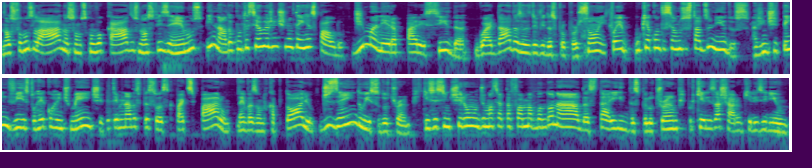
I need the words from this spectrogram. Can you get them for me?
nós fomos lá, nós fomos convocados, nós fizemos e nada aconteceu e a gente não tem respaldo. De maneira parecida, guardadas as devidas proporções, foi o que aconteceu nos Estados Unidos. A gente tem visto recorrentemente determinadas pessoas que participaram da invasão do Capitólio dizendo isso do Trump, que se sentiram de uma certa forma abandonadas, taridas pelo Trump, porque eles acharam que eles iriam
